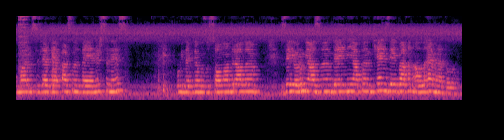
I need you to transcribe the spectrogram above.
Umarım sizler de yaparsınız, beğenirsiniz. Bugün de videomuzu sonlandıralım. Bize yorum yazın, beğeni yapın. Kendinize iyi bakın. Allah'a emanet olun.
